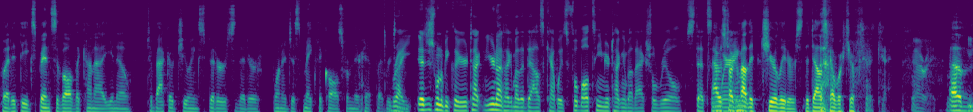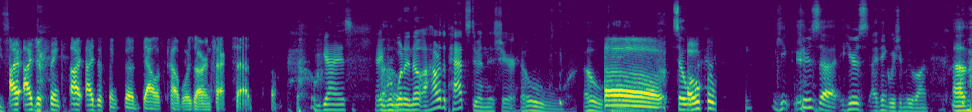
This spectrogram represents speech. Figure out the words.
but at the expense of all the kind of you know tobacco chewing spitters that are want to just make the calls from their hip every time. Right. I just want to be clear. You're talking. You're not talking about the Dallas Cowboys football team. You're talking about the actual real Stetson. I was talking about the cheerleaders, the Dallas Cowboys cheerleaders. Okay. All right. Um, I, I just think I, I just think the Dallas Cowboys are in fact sad. So. you guys, hey, we Oh. want to know how are the Pats doing this year? Oh, okay. Uh, so oh for he- here's uh here's I think we should move on. Um,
